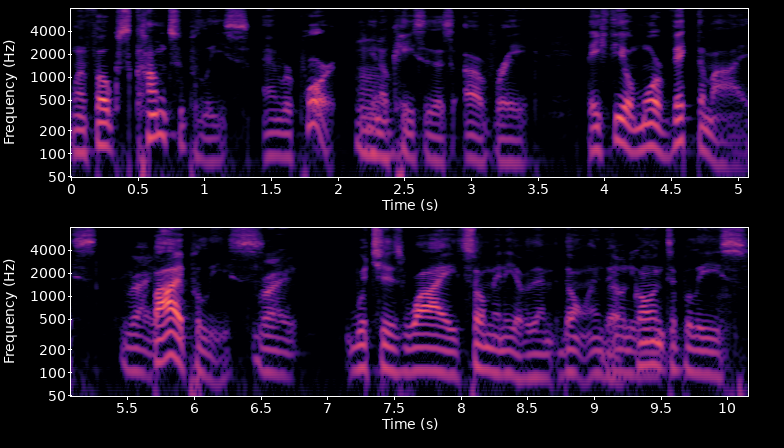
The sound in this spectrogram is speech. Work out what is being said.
when folks come to police and report, you Mm. know, cases of rape, they feel more victimized Right. by police, right. which is why so many of them don't end up Don't even- going to police,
